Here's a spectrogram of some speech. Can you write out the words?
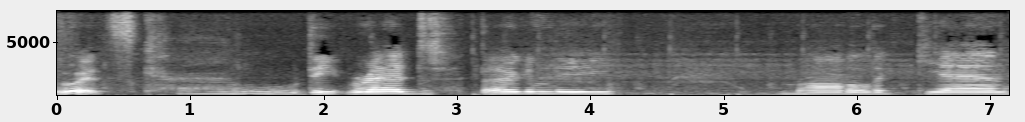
Ooh, it's deep red, burgundy, marbled again.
